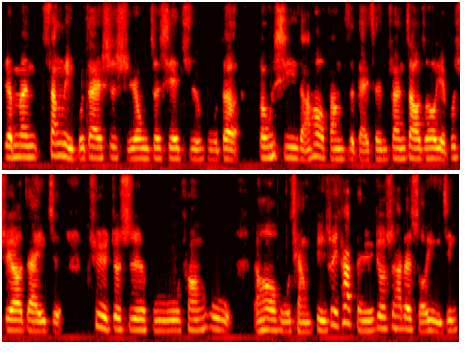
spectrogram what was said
人们丧礼不再是使用这些纸糊的东西，然后房子改成砖造之后，也不需要再一直去就是糊窗户，然后糊墙壁，所以他等于就是他的手艺已经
